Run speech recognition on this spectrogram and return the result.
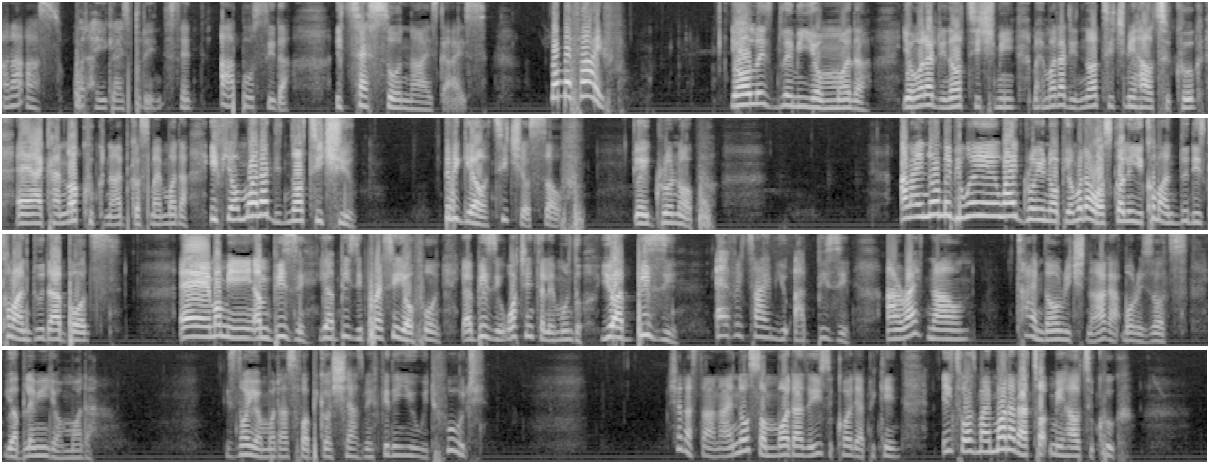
And I asked, what are you guys putting? They said apple cider. It tastes so nice, guys. Number five. You're always blaming your mother. Your mother did not teach me. My mother did not teach me how to cook. And I cannot cook now because my mother. If your mother did not teach you, baby girl, teach yourself. You're a grown up. And I know maybe when while growing up, your mother was calling you, come and do this, come and do that, but Hey, mommy, I'm busy. You are busy pressing your phone. You are busy watching Telemundo. You are busy. Every time you are busy. And right now, time don't reach now. I got more results. You are blaming your mother. It's not your mother's fault because she has been feeding you with food. You understand? I know some mothers they used to call their picking. It was my mother that taught me how to cook.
